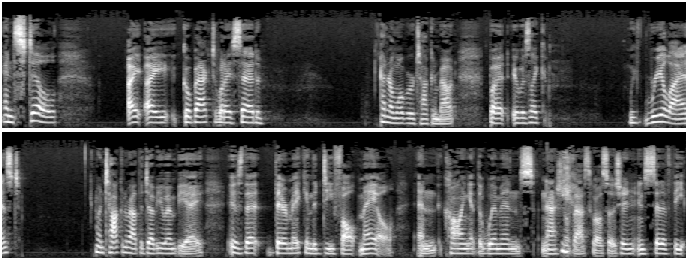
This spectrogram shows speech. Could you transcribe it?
and still, I I go back to what I said. I don't know what we were talking about, but it was like we realized when talking about the WNBA is that they're making the default male and calling it the Women's National Basketball Association instead of the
